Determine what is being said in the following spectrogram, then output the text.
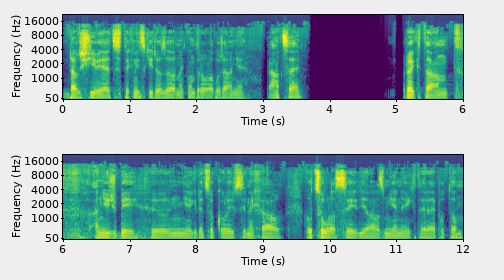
Další věc, technický dozor nekontroloval pořádně práce. Projektant, aniž by eh, někde cokoliv si nechal odsouhlasit, dělal změny, které potom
